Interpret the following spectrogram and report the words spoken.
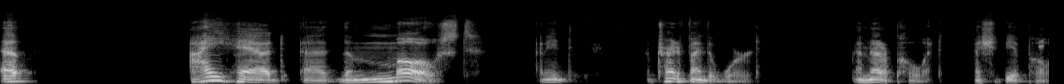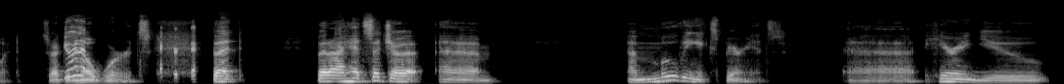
Uh, I had uh, the most. I mean, I'm trying to find the word. I'm not a poet. I should be a poet, so I can know words. But, but I had such a um, a moving experience uh, hearing you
